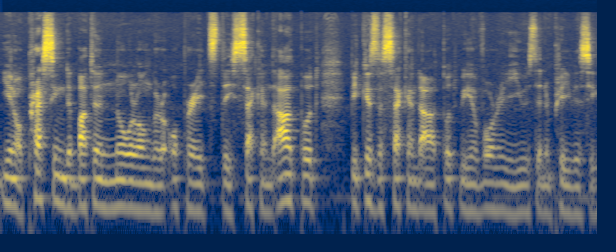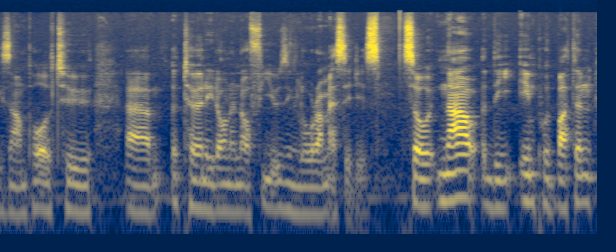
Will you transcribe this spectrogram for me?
you know, pressing the button no longer operates the second output because the second output we have already used in a previous example to um, turn it on and off using LoRa messages. So now the input button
